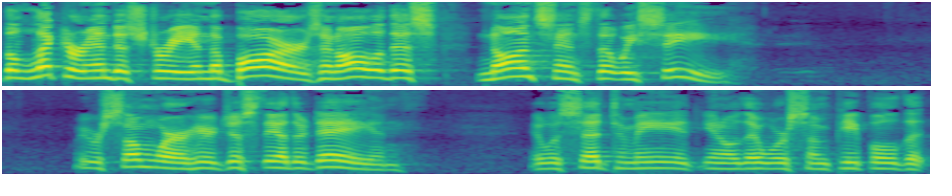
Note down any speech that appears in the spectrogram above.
the liquor industry and the bars and all of this nonsense that we see? We were somewhere here just the other day and it was said to me, you know, there were some people that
